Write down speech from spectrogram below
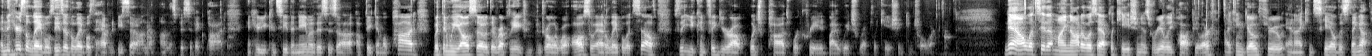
And then here's the labels. These are the labels that happen to be set on the, on the specific pod. And here you can see the name of this is uh, update demo pod, but then we also, the replication controller will also add a label itself so that you can figure out which pods were created by which replication controller. Now, let's say that my Nautilus application is really popular. I can go through and I can scale this thing up.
